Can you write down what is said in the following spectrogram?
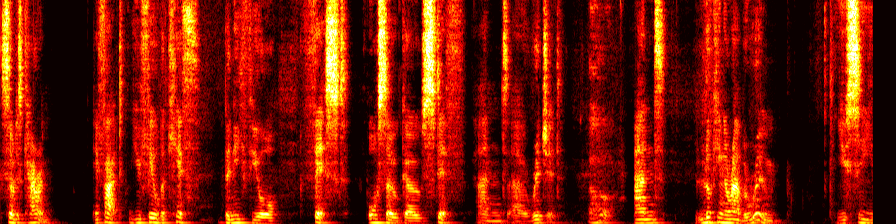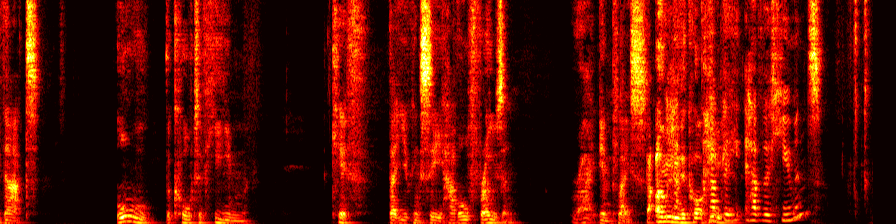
so does Karim. In fact, you feel the kith beneath your fist also go stiff and uh, rigid. Oh. And looking around the room, you see that all the court of Heme kith that you can see have all frozen Right. in place. But only the court have communicate. the have the humans.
